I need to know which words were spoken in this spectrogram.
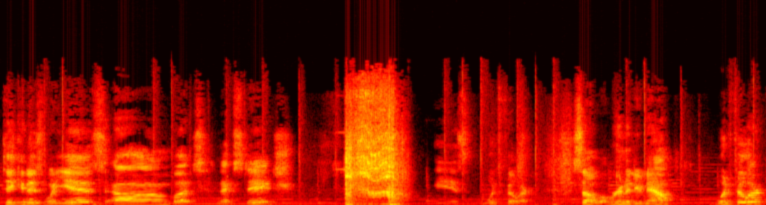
take it as what he is. Um, but next stage is wood filler. So what we're gonna do now wood filler,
